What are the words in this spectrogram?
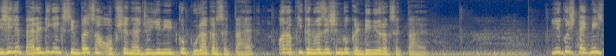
इसीलिए पैरेटिंग एक सिंपल सा ऑप्शन है जो ये नीड को पूरा कर सकता है और आपकी कन्वर्सेशन को कंटिन्यू रख सकता है। ये कुछ techniques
